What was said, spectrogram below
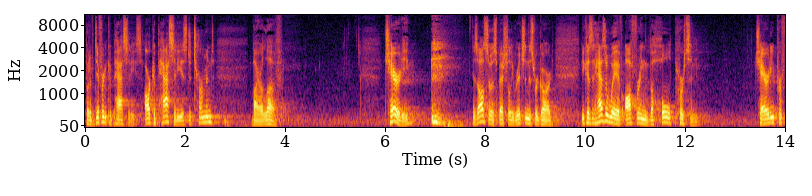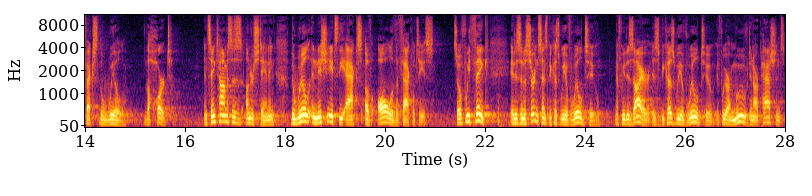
but of different capacities. Our capacity is determined by our love. Charity is also especially rich in this regard because it has a way of offering the whole person. Charity perfects the will, the heart. In St. Thomas's understanding, the will initiates the acts of all of the faculties. So if we think, it is in a certain sense because we have willed to. If we desire, it is because we have willed to. If we are moved in our passions,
